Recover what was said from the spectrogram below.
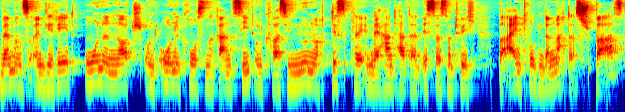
wenn man so ein Gerät ohne Notch und ohne großen Rand sieht und quasi nur noch Display in der Hand hat, dann ist das natürlich beeindruckend. Dann macht das Spaß.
